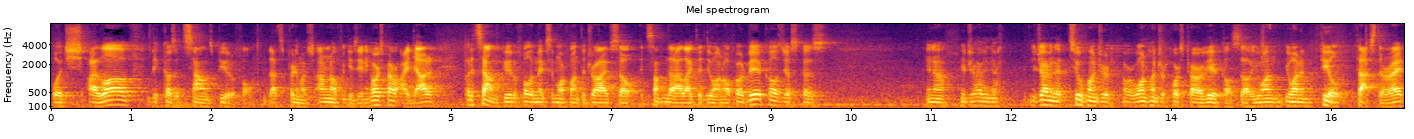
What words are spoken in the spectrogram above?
which I love because it sounds beautiful. That's pretty much, I don't know if it gives you any horsepower, I doubt it, but it sounds beautiful, it makes it more fun to drive, so it's something that I like to do on off-road vehicles just because, you know, you're driving a you're driving a 200 or 100 horsepower vehicle, so you want, you want to feel faster, right?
